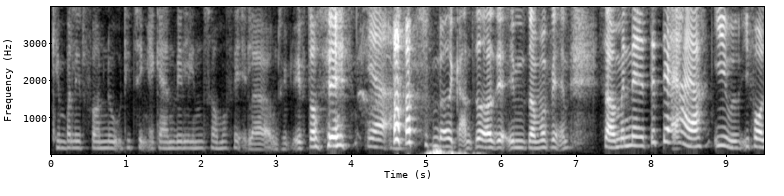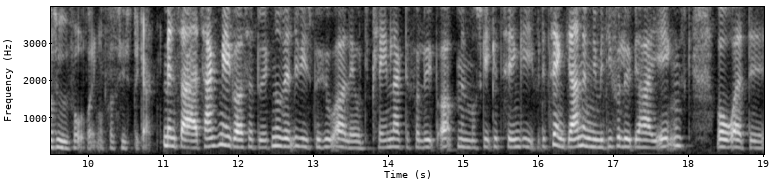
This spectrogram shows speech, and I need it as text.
kæmper lidt for at nå de ting, jeg gerne vil inden sommerferien, eller undskyld, efterårsferien. Ja. sådan noget garanteret også inden sommerferien. Så, men øh, det der jeg er i, i forhold til udfordringen fra sidste gang. Men så er tanken ikke også, at du ikke nødvendigvis behøver at lave de planlagte forløb om, men måske kan tænke i, for det tænkte jeg nemlig med de forløb, jeg har i engelsk, hvor at, øh,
